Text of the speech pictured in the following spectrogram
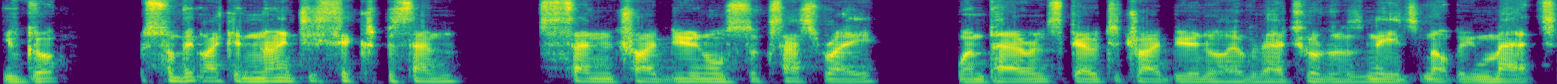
You've got something like a 96% send tribunal success rate when parents go to tribunal over their children's needs not being met,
